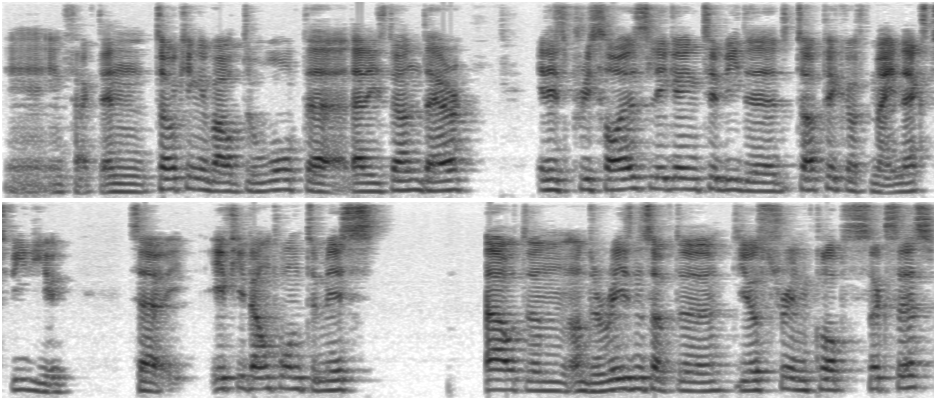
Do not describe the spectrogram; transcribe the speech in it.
in fact. And talking about the work that, that is done there, it is precisely going to be the, the topic of my next video. So if you don't want to miss out on, on the reasons of the, the Austrian club's success,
